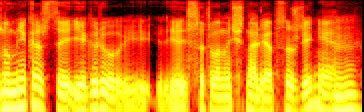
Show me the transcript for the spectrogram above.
ну, мне кажется, я говорю, с этого начинали обсуждение. Угу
